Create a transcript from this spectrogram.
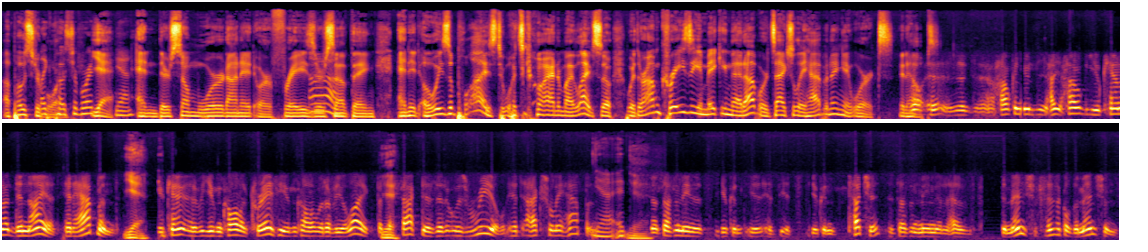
a poster like board. poster board? Yeah. Yeah. And there's some word on it or a phrase or Ah. something. And it always applies to what's going on in my life. So whether I'm crazy and making that up or it's actually happening, it works. It helps. Well, uh, uh, how can you how, how you cannot deny it? It happened. yeah. You can you can call it crazy, you can call it whatever you like, but Yeah. the fact is that it was real. It actually happened. Yeah, it, Yeah. That doesn't mean that you can it, it's you can touch it. It doesn't mean that it has dimension, physical dimensions,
